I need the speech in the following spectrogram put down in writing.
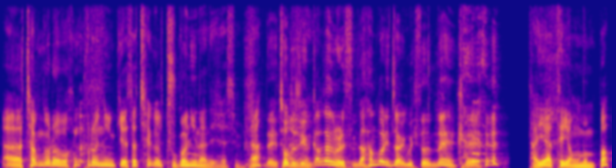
아, 참고로 홍프로님께서 책을 두 권이나 내셨습니다. 네, 저도 지금 깜짝 놀랐습니다. 한 권인 줄 알고 있었는데. 네. 다이아트 영문법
